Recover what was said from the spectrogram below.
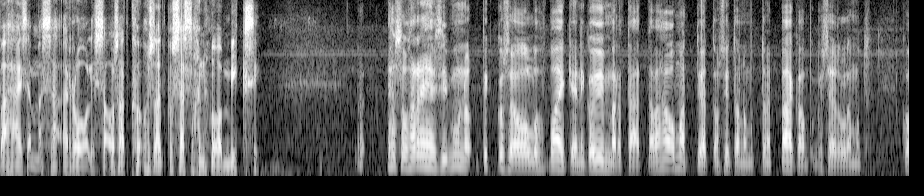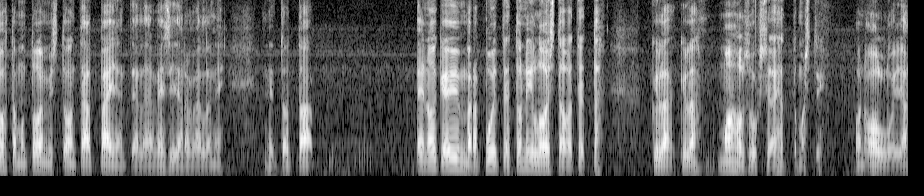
vähäisemmässä roolissa. Osaatko, osaatko sä sanoa miksi? Jos ollaan rehellisiä, mun on pikkusen ollut vaikea niin ymmärtää, että vähän omat työt on sitonut mut tuonne pääkaupunkiseudulle, mutta kohta mun toimisto on täällä Päijänteellä ja Vesijärvellä, niin, niin tota, en oikein ymmärrä. Puitteet on niin loistavat, että kyllä, kyllä mahdollisuuksia ehdottomasti on ollut. Ja,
